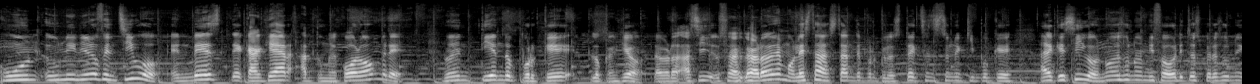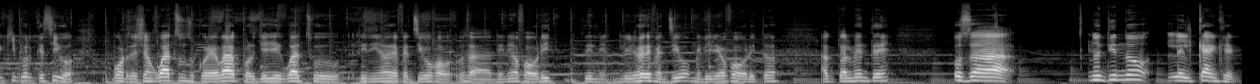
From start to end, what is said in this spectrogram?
un, un ofensivo en vez de canjear a tu mejor hombre no entiendo por qué lo canjeó. La verdad, así, o sea, la verdad me molesta bastante porque los Texans es un equipo que al que sigo. No es uno de mis favoritos, pero es un equipo al que sigo. Por Deshaun Watson, su coreback, por JJ Watt, su línea defensivo, o sea, línea favorito, defensivo, mi línea favorito actualmente. O sea, no entiendo el canje.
